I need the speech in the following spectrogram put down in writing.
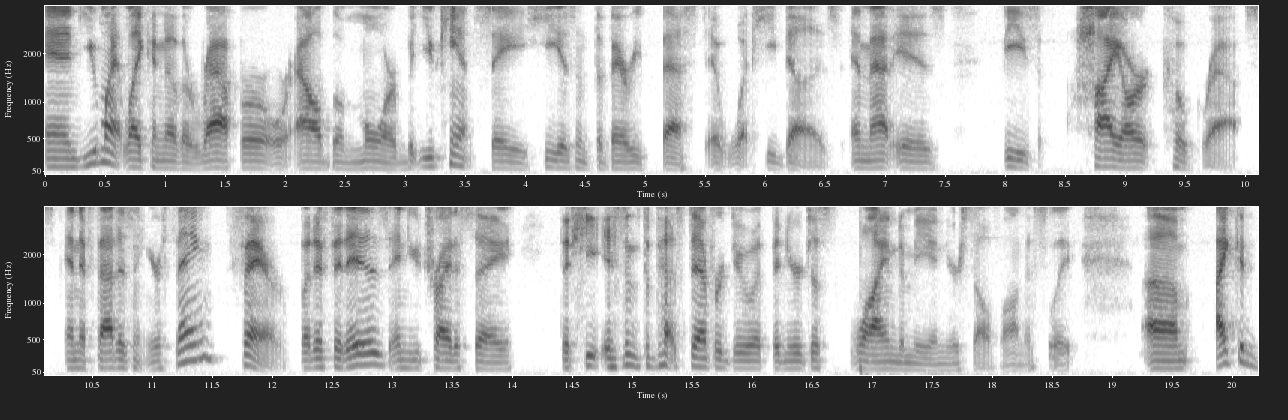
and you might like another rapper or album more but you can't say he isn't the very best at what he does. And that is these high art coke raps. And if that isn't your thing fair. But if it is and you try to say that he isn't the best to ever do it then you're just lying to me and yourself honestly. Um, I could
